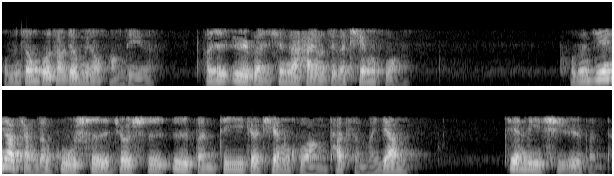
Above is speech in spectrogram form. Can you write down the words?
我们中国早就没有皇帝了，可是日本现在还有这个天皇。我们今天要讲的故事就是日本第一个天皇，他怎么样建立起日本的。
